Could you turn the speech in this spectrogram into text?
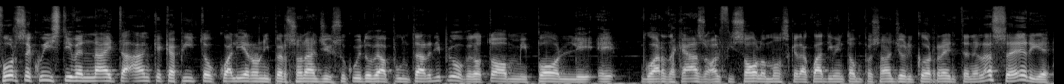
Forse qui Steven Knight ha anche capito quali erano i personaggi su cui doveva puntare di più, ovvero Tommy, Polly e guarda caso Alfie Solomons che da qua diventa un personaggio ricorrente nella serie.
